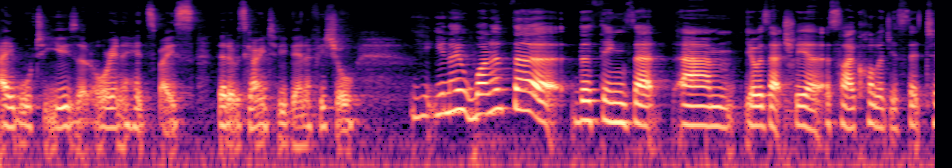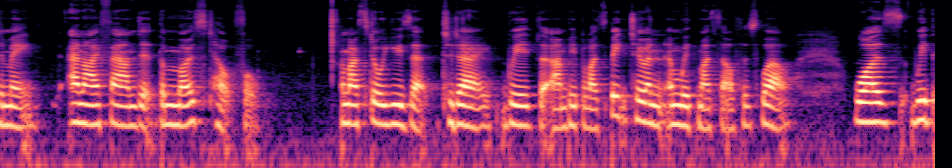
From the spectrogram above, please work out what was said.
able to use it or in a headspace that it was going to be beneficial. You know, one of the the things that um, it was actually a, a psychologist said to me, and I found it the most helpful, and I still use it today with um, people I speak to and, and with myself as well, was with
